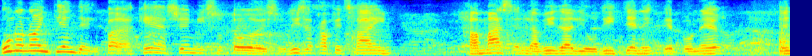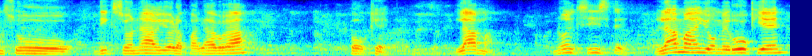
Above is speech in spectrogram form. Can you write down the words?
Uno no entiende para qué Hashem hizo todo eso. Dice Hafez Haim, jamás en la vida el yudí tiene que poner en su diccionario la palabra ¿por qué? Lama. No existe. Lama y Omeru, ¿quién?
